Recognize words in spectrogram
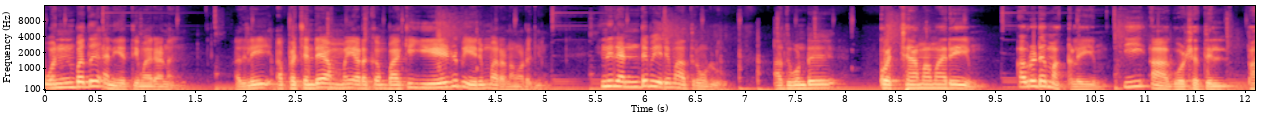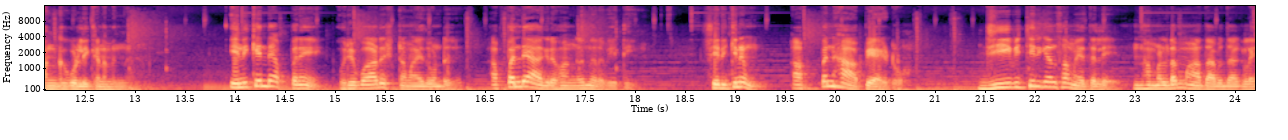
ഒൻപത് അനിയത്തിമാരാണ്. അതിൽ അപ്പച്ചന്റെ അമ്മയടക്കം ബാക്കി ഏഴ് പേരും മരണമടഞ്ഞു. ഇനി രണ്ട് പേര് മാത്രമേ ഉള്ളൂ. അതുകൊണ്ട് കൊച്ചാമ്മമാരെയും അവരുടെ മക്കളെയും ഈ ആഘോഷത്തിൽ പങ്കുകൊള്ളിക്കണമെന്ന്. എനിക്കെന്റെ അപ്പനെ ഒരുപാട് ഇഷ്ടമായതുകൊണ്ട് അപ്പന്റെ ആഗ്രഹങ്ങൾ നിറവേറ്റി. ശരിക്കും അപ്പൻ ഹാപ്പി ആയിട്ടോ? ജീവിച്ചിരിക്കുന്ന സമയത്തല്ലേ നമ്മളുടെ മാതാപിതാക്കളെ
